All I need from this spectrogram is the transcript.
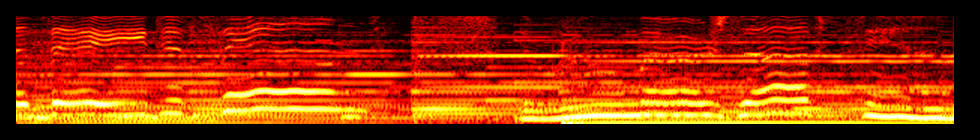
Did they defend the rumors of sin?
